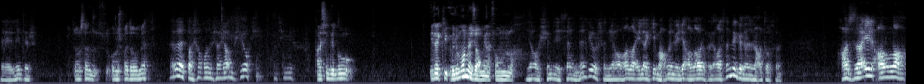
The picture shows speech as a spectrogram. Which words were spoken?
Değerlidir. Tamam sen konuşmaya devam et. Evet başka konuşacak bir şey yok ki. Şimdi- Ha şimdi bu ilaki ölüm olmayacak mı yani sonunda? Ya şimdi sen ne diyorsun ya? Allah ilaki Muhammed Veli Allah alsın mı gönlünüz rahat olsun. Azrail Allah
